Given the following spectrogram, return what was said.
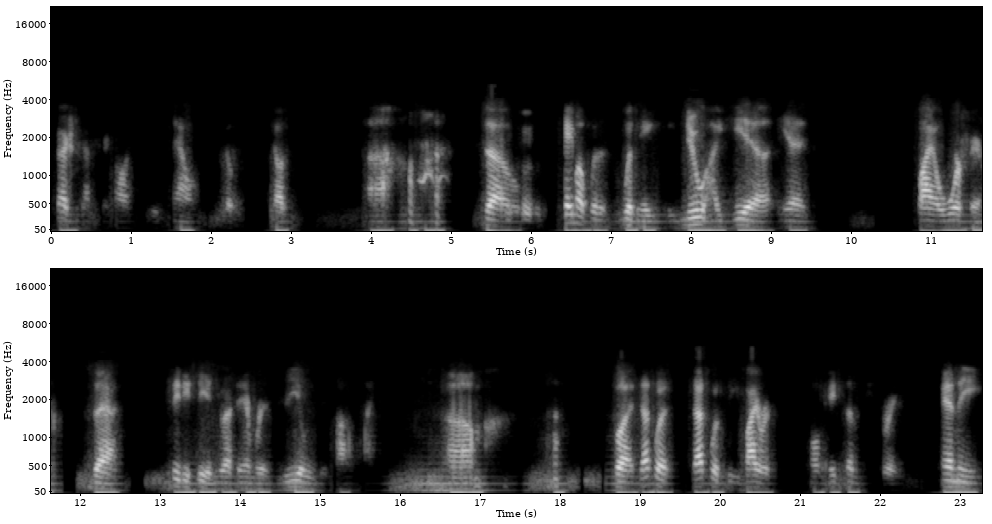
It's actually got technology to now, so. Uh, so came up with with a new idea in biowarfare that CDC and USAMRIID really did not like. Um, but that's what that's what the virus called H7D3, and the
